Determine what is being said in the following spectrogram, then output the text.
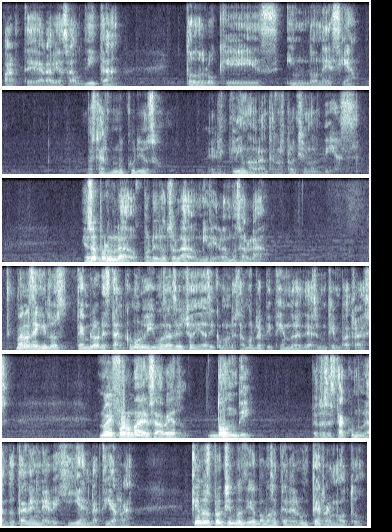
parte de Arabia Saudita, todo lo que es Indonesia. Va a estar muy curioso el clima durante los próximos días. Eso por un lado. Por el otro lado, mire, lo hemos hablado. Van a seguir los temblores, tal como lo vimos hace ocho días y como lo estamos repitiendo desde hace un tiempo atrás. No hay forma de saber dónde pero se está acumulando tal energía en la Tierra que en los próximos días vamos a tener un terremoto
